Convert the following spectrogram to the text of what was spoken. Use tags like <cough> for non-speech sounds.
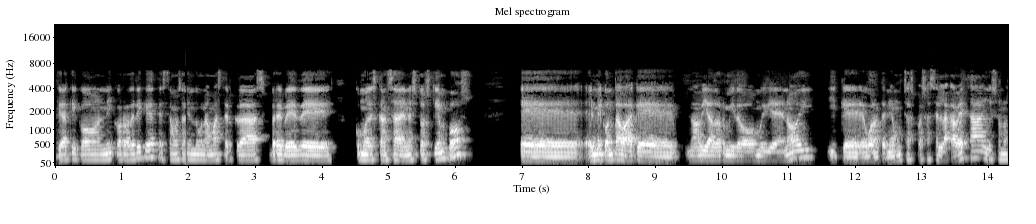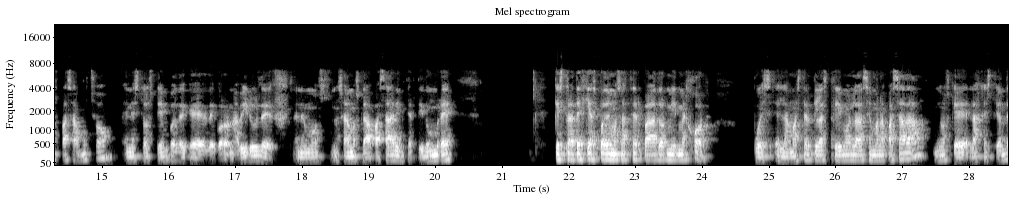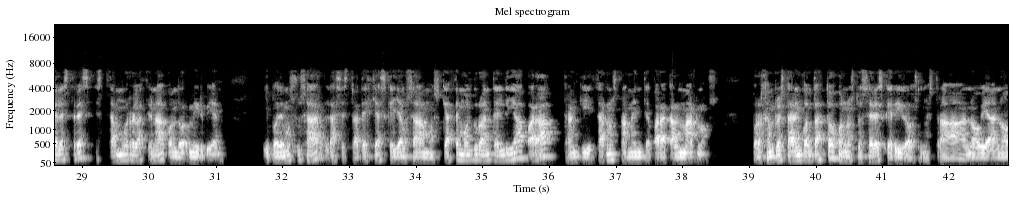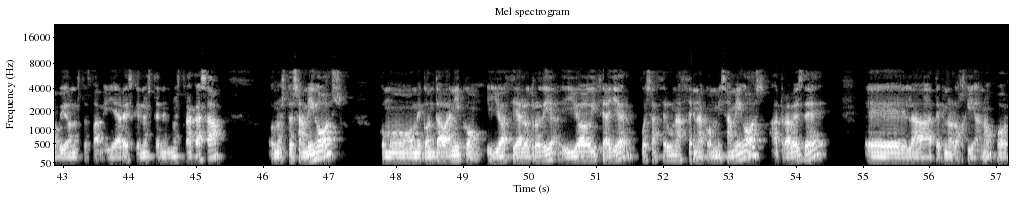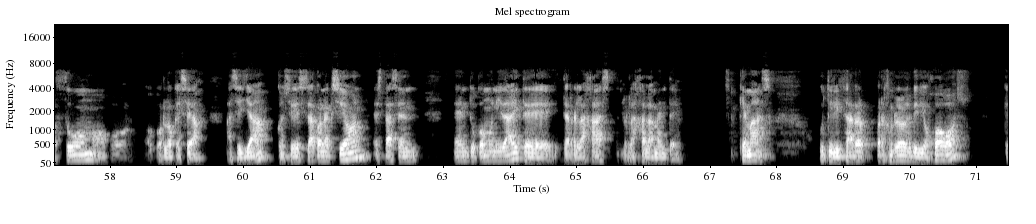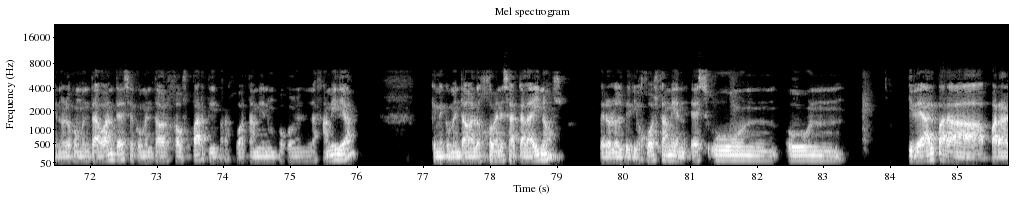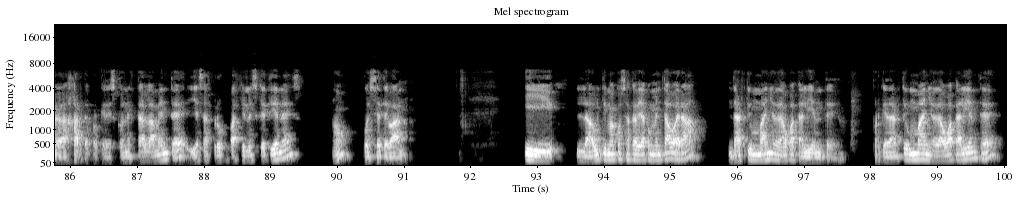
Estoy aquí con Nico Rodríguez. Estamos haciendo una masterclass breve de cómo descansar en estos tiempos. Eh, él me contaba que no había dormido muy bien hoy y que, bueno, tenía muchas cosas en la cabeza y eso nos pasa mucho en estos tiempos de que, de coronavirus, de tenemos, no sabemos qué va a pasar, incertidumbre. ¿Qué estrategias podemos hacer para dormir mejor? Pues en la masterclass que vimos la semana pasada, vimos que la gestión del estrés está muy relacionada con dormir bien y podemos usar las estrategias que ya usábamos. ¿Qué hacemos durante el día para tranquilizar nuestra mente, para calmarnos? Por ejemplo, estar en contacto con nuestros seres queridos, nuestra novia, novio, nuestros familiares que no estén en nuestra casa o nuestros amigos, como me contaba Nico y yo hacía el otro día y yo hice ayer, pues hacer una cena con mis amigos a través de eh, la tecnología, ¿no? Por Zoom o por, o por lo que sea. Así ya consigues esa conexión, estás en, en tu comunidad y te, te relajas, relajas la mente. ¿Qué más? Utilizar, por ejemplo, los videojuegos, que no lo he comentado antes, he comentado el House Party para jugar también un poco en la familia, que me comentaban los jóvenes alcalainos, pero los videojuegos también es un, un, ideal para, para relajarte, porque desconectas la mente y esas preocupaciones que tienes, ¿no? Pues se te van. Y la última cosa que había comentado era darte un baño de agua caliente, porque darte un baño de agua caliente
